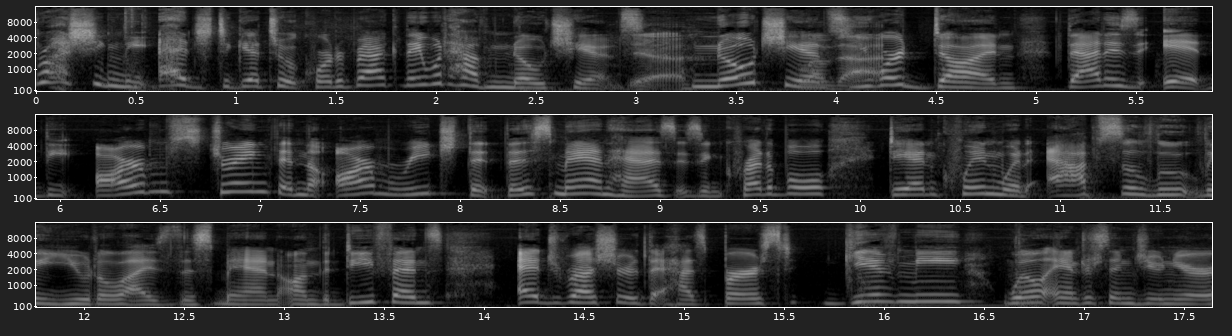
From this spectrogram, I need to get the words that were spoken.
rushing the edge to get to a quarterback. They would have no chance. Yeah. No chance. You are done. That is it. The arm strength and the arm reach that this man has is incredible. Dan Quinn would absolutely utilize this man on the defense. Edge rusher that has burst. Give me Will Anderson Jr.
